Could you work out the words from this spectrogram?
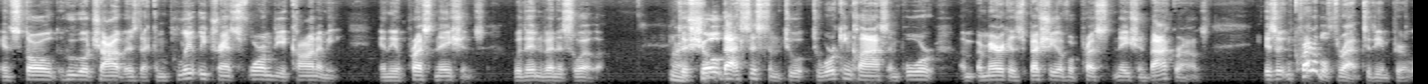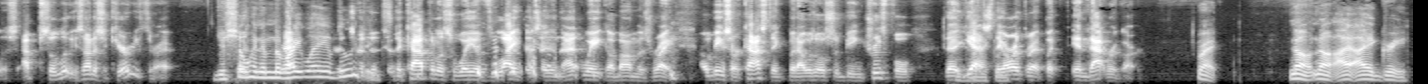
installed Hugo Chavez that completely transformed the economy in the oppressed nations within Venezuela. Right. To show that system to, to working class and poor Americans, especially of oppressed nation backgrounds, is an incredible threat to the imperialists. Absolutely. It's not a security threat. You're showing them the right way of doing to, things. To the capitalist way of life. in that way, Obama's right. I was being sarcastic, but I was also being truthful that exactly. yes, they are a threat, but in that regard. Right. No, no, I, I agree.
